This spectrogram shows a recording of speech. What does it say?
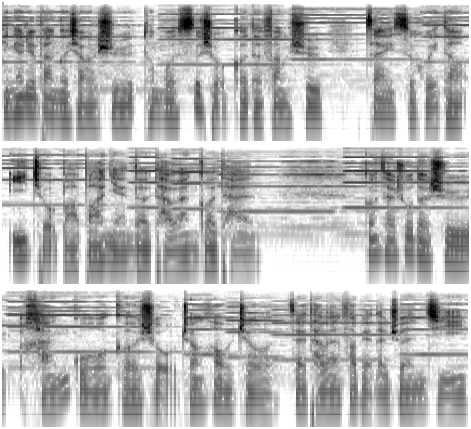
今天这半个小时，通过四首歌的方式，再一次回到一九八八年的台湾歌坛。刚才说的是韩国歌手张浩哲在台湾发表的专辑《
